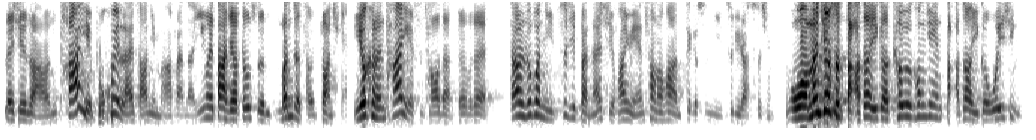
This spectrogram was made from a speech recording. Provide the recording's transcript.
那些软文，他也不会来找你麻烦的，因为大家都是闷着头赚钱，有可能他也是抄的，对不对？当然，如果你自己本来喜欢原创的话，这个是你自己的事情。我们就是打造一个 QQ 空间，打造一个微信，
